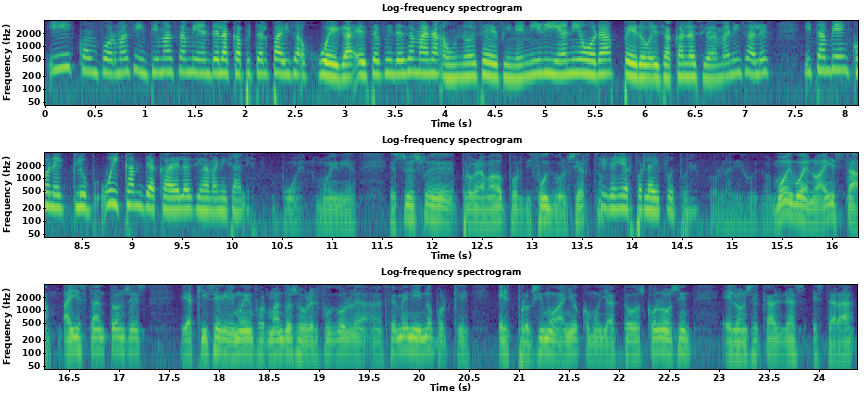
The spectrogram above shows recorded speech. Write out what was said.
Y con formas íntimas también de la capital paisa juega este fin de semana, aún no se define ni día ni hora, pero es acá en la ciudad de Manizales y también con el club Wicam de acá de la ciudad de Manizales. Bueno, muy bien. Esto es eh, programado por Difútbol, ¿cierto? Sí, señor, por la Difútbol. Por la Difútbol. Muy bueno, ahí está. Ahí está entonces. Y aquí seguiremos informando sobre el fútbol eh, femenino porque el próximo año, como ya todos conocen, el Once Caldas estará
